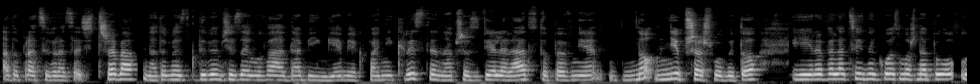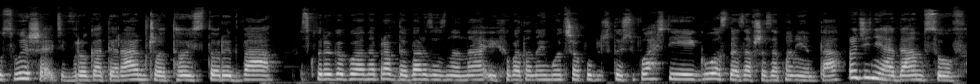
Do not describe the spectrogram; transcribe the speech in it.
a do pracy wracać trzeba. Natomiast gdybym się zajmowała dubbingiem, jak pani Krystyna przez wiele lat, to pewnie no nie przeszłoby to. Jej rewelacyjny głos można było usłyszeć w Rogate Rancho, Toy Story 2, z którego była naprawdę bardzo znana i chyba ta najmłodsza publiczność właśnie jej głos na zawsze zapamięta, rodzinie Adamsów,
